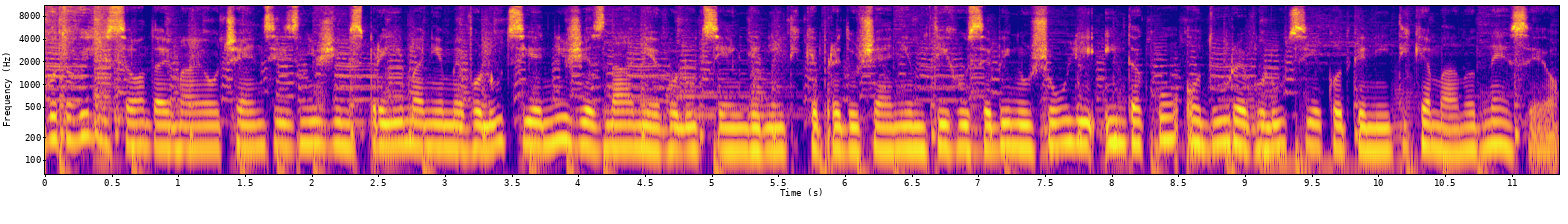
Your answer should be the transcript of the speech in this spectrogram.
Ugotovili so, da imajo učenci z nižjim sprejemanjem evolucije nižje znanje evolucije in genetike pred učenjem teh vsebin v šoli in tako od ure evolucije kot genetike manj odnesejo.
